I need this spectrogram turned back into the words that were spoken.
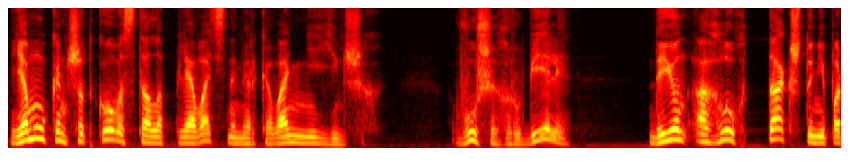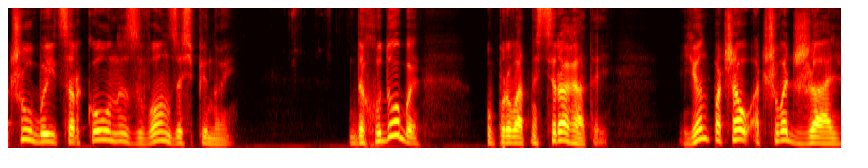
яму канчаткова стала пляваць на меркаванні іншых. Вушы грубелі, ды ён аглух так, што не пачуў бы і царкоўны звон за спіной. Да худобы, у прыватнасці рагатай, ён пачаў адчуваць жаль,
